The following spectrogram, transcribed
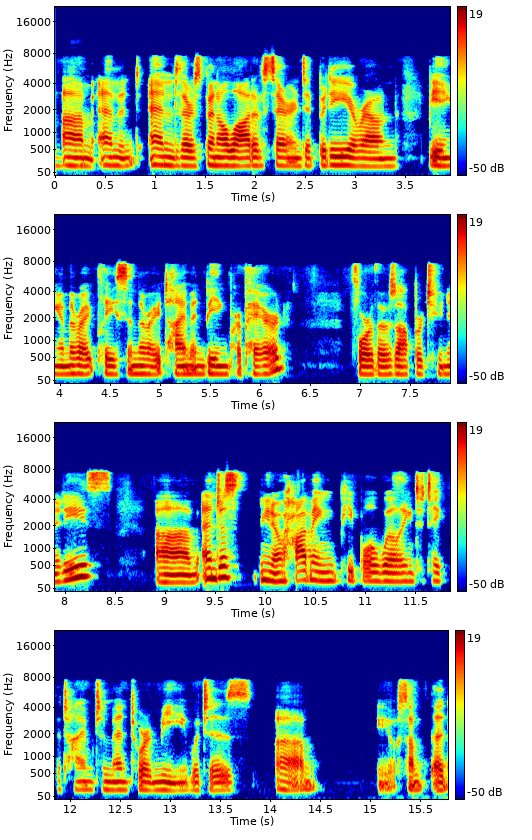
Mm-hmm. Um, and and there's been a lot of serendipity around being in the right place in the right time and being prepared for those opportunities. Um, and just you know having people willing to take the time to mentor me, which is um, you know some a,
